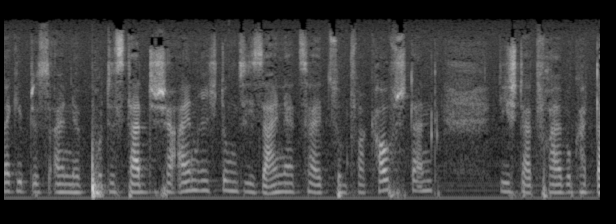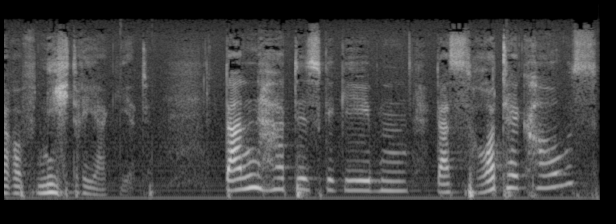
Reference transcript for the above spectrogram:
Da gibt es eine protestantische Einrichtung, die seinerzeit zum Verkauf stand. Die Stadt Freiburg hat darauf nicht reagiert. Dann hat es gegeben das Rotteckhaus,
